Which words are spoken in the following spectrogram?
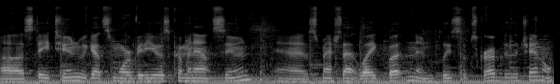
Uh, stay tuned, we got some more videos coming out soon. Uh, smash that like button and please subscribe to the channel.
